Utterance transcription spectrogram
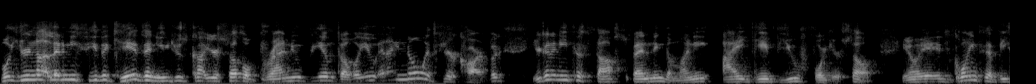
Well, you're not letting me see the kids, and you just got yourself a brand new BMW. And I know it's your car, but you're going to need to stop spending the money I give you for yourself. You know, it's going to be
